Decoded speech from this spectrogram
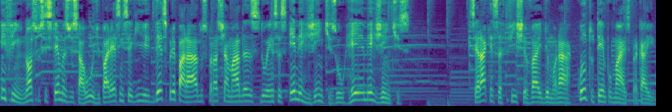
Enfim, nossos sistemas de saúde parecem seguir despreparados para as chamadas doenças emergentes ou reemergentes, Será que essa ficha vai demorar quanto tempo mais para cair?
